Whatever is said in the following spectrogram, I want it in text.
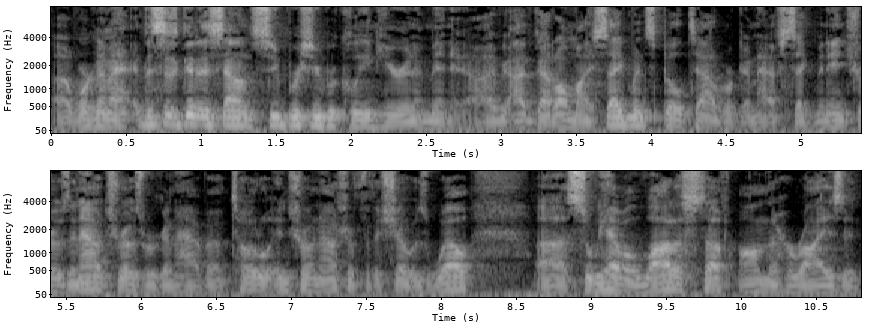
Uh, we're gonna this is gonna sound super super clean here in a minute. I've, I've, got all my segments built out we're gonna have segment intros and outros we're gonna have a total intro and outro for the show as well. Uh, so we have a lot of stuff on the horizon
